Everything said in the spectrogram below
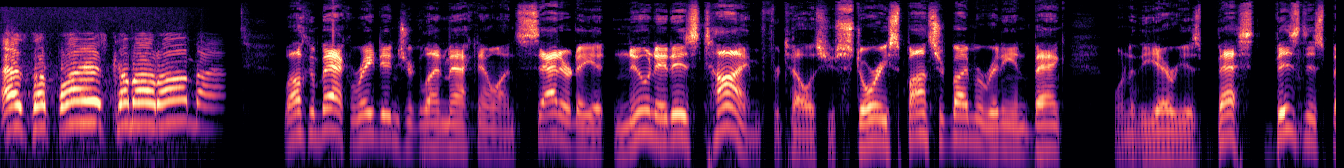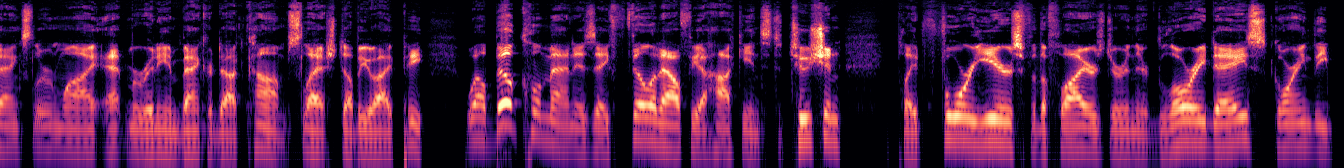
as the Flyers come out on that. Welcome back. Ray Didinger, Glenn Mack now on Saturday at noon. It is time for Tell Us Your Story, sponsored by Meridian Bank, one of the area's best business banks. Learn why at meridianbanker.com slash WIP. Well, Bill Clement is a Philadelphia hockey institution. Played four years for the Flyers during their glory days, scoring the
